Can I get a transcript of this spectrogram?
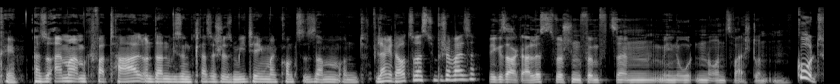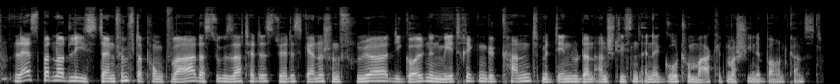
Okay, also einmal im Quartal und dann wie so ein klassisches Meeting, man kommt zusammen und wie lange dauert sowas typischerweise? Wie gesagt, alles zwischen 15 Minuten und zwei Stunden. Gut, last but not least, dein fünfter Punkt war, dass du gesagt hättest, du hättest gerne schon früher die goldenen Metriken gekannt, mit denen du dann anschließend eine Go-to-Market-Maschine bauen kannst.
